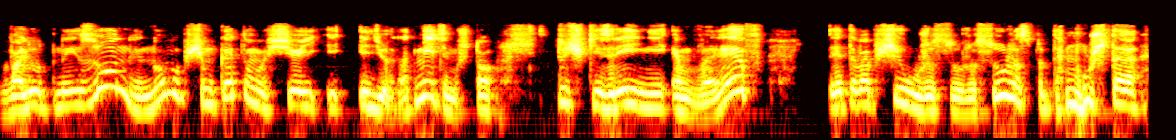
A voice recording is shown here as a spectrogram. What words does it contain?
валютные зоны, но, в общем, к этому все идет. Отметим, что с точки зрения МВФ это вообще ужас, ужас, ужас, потому что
